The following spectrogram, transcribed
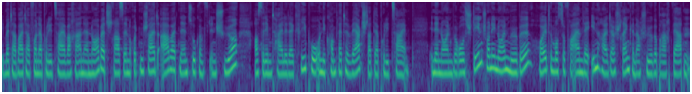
Die Mitarbeiter von der Polizeiwache an der Norbertstraße in Rüttenscheid arbeiten in Zukunft in Schür, außerdem Teile der Kripo und die komplette Werkstatt der Polizei. In den neuen Büros stehen schon die neuen Möbel. Heute musste vor allem der Inhalt der Schränke nach Schür gebracht werden.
